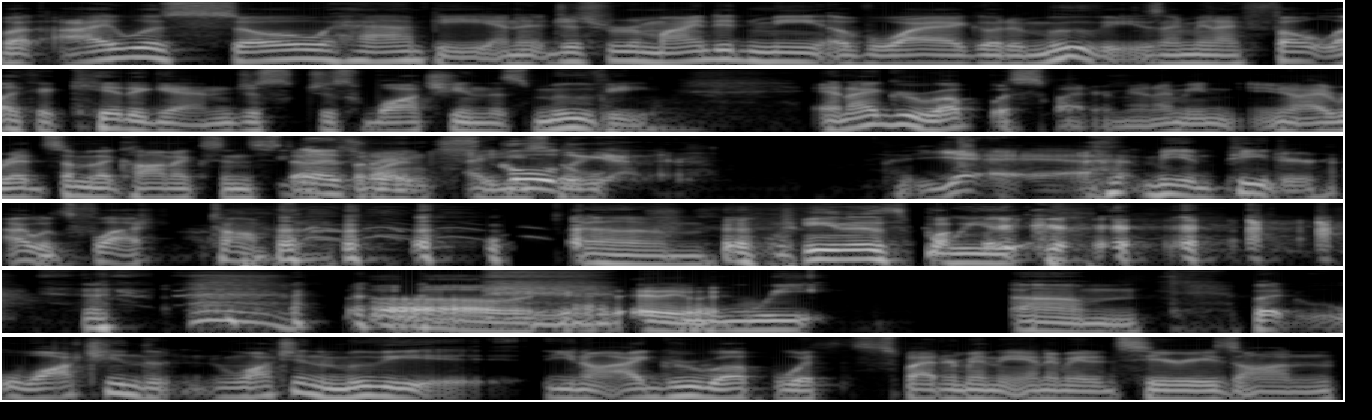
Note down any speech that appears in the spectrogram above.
but I was so happy and it just reminded me of why I go to movies. I mean, I felt like a kid again just just watching this movie. And I grew up with Spider-Man. I mean, you know, I read some of the comics and You stuff. guys but were I- in school to- together. Yeah, me and Peter. I was Flash Thompson. um Penis We- Parker. oh my god. Anyway. we um but watching the watching the movie you know i grew up with spider-man the animated series on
